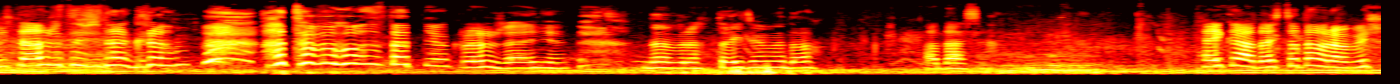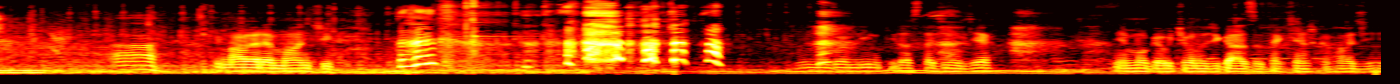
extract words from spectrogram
Myślałam, że coś nagram, a to było ostatnie okrążenie. Dobra, to idziemy do Adasia. Hejka Adaś, co tam robisz? a, taki mały remoncik. Tak? Nie mogłem linki dostać nigdzie. Nie mogę uciągnąć gazu, tak ciężko chodzi.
